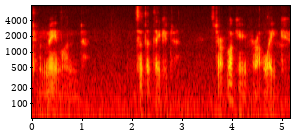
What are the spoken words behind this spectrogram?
to the mainland so that they could start looking for a lake.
